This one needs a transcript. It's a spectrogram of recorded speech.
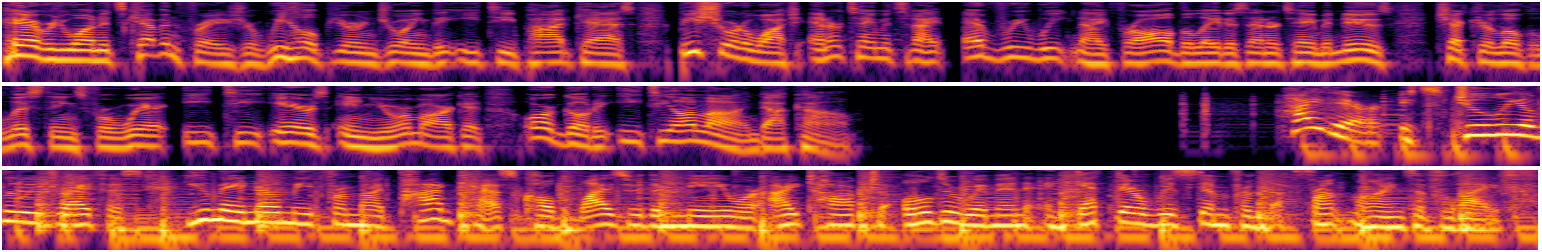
Hey everyone, it's Kevin Frazier. We hope you're enjoying the ET podcast. Be sure to watch Entertainment Tonight every weeknight for all the latest entertainment news. Check your local listings for where ET airs in your market or go to etonline.com. Hi there, it's Julia Louis Dreyfus. You may know me from my podcast called Wiser Than Me, where I talk to older women and get their wisdom from the front lines of life.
